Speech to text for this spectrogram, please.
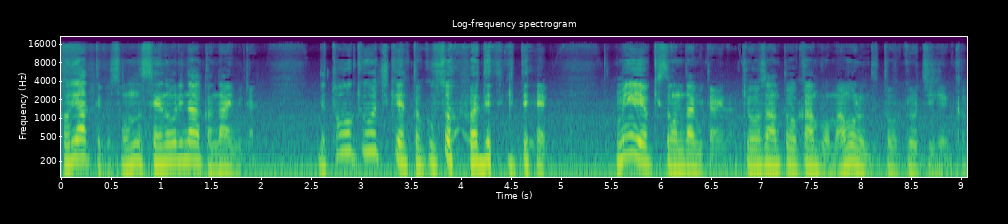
取り合ってくそんな背乗りなんかないみたい。で、東京地検特捜部が出てきて、名誉毀損だみたいな、共産党幹部を守るんで、東京地検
